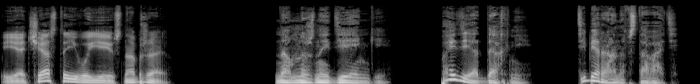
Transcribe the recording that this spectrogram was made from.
Я часто его ею снабжаю. Нам нужны деньги. Пойди отдохни. Тебе рано вставать.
